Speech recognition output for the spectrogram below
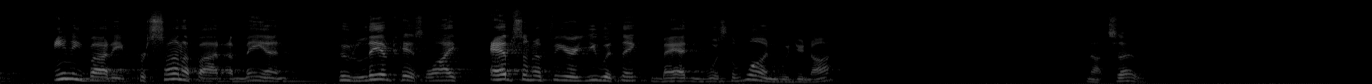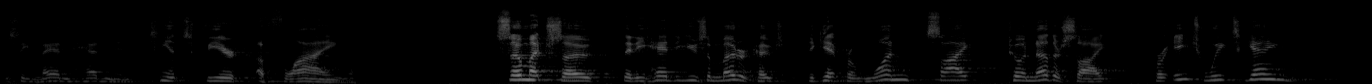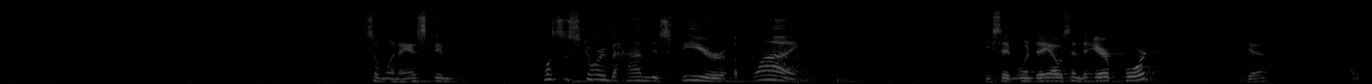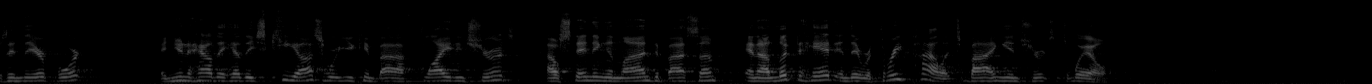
anybody personified a man who lived his life absent of fear, you would think Madden was the one, would you not? Not so. You see, Madden had an intense fear of flying. So much so that he had to use a motor coach to get from one site to another site for each week's game. Someone asked him, What's the story behind this fear of flying? He said, One day I was in the airport. Yeah, was in the airport, and you know how they have these kiosks where you can buy flight insurance? I was standing in line to buy some, and I looked ahead, and there were three pilots buying insurance as well.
